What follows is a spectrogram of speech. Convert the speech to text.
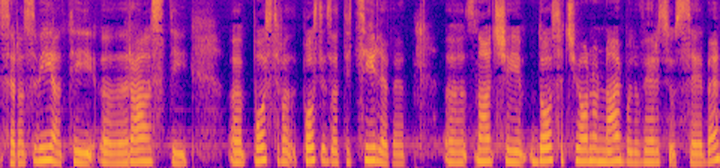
se razvijati, e, rasti, e, postizati ciljeve, e, znači doseći onu najbolju verziju sebe,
